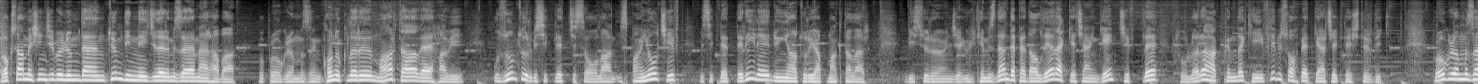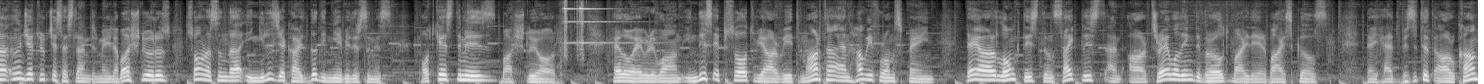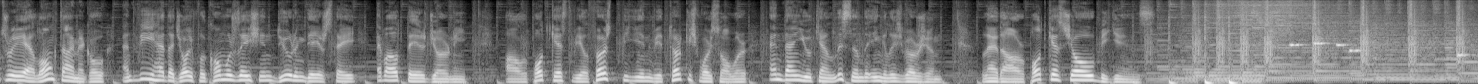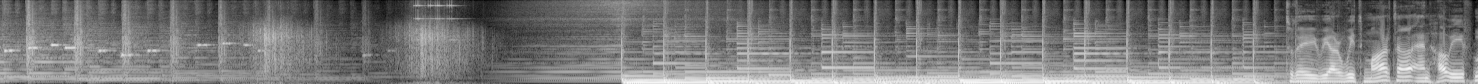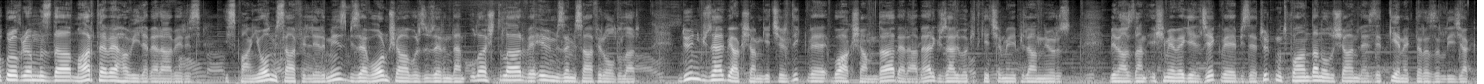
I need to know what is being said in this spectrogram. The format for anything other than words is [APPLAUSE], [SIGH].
95. bölümden tüm dinleyicilerimize merhaba. Bu programımızın konukları Marta ve Havi. Uzun tur bisikletçisi olan İspanyol çift bisikletleriyle dünya turu yapmaktalar. Bir süre önce ülkemizden de pedallayarak geçen genç çiftle turları hakkında keyifli bir sohbet gerçekleştirdik. Programımıza önce Türkçe seslendirmeyle başlıyoruz, sonrasında İngilizce kaydı da dinleyebilirsiniz. Podcast'imiz başlıyor. Hello everyone, in this episode we are with Marta and Javi from Spain. They are long distance cyclists and are traveling the world by their bicycles. They had visited our country a long time ago and we had a joyful conversation during their stay about their journey. Our podcast will first begin with Turkish voiceover and then you can listen the English version. Let our podcast show begins. Today we are with Marta and Javi. Bu programımızda Marta ve Javi ile beraberiz. İspanyol misafirlerimiz bize Warm Showers üzerinden ulaştılar ve evimize misafir oldular. Dün güzel bir akşam geçirdik ve bu akşamda beraber güzel vakit geçirmeyi planlıyoruz. Birazdan eşim eve gelecek ve bize Türk mutfağından oluşan lezzetli yemekler hazırlayacak.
